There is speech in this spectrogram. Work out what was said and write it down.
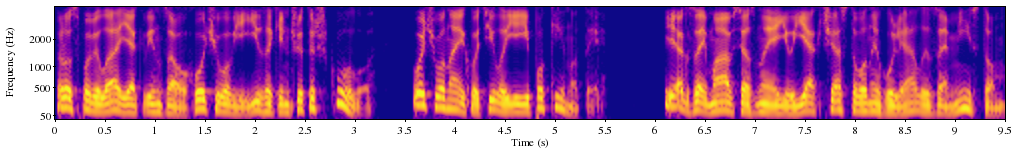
Розповіла, як він заохочував її закінчити школу, хоч вона й хотіла її покинути, як займався з нею, як часто вони гуляли за містом,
